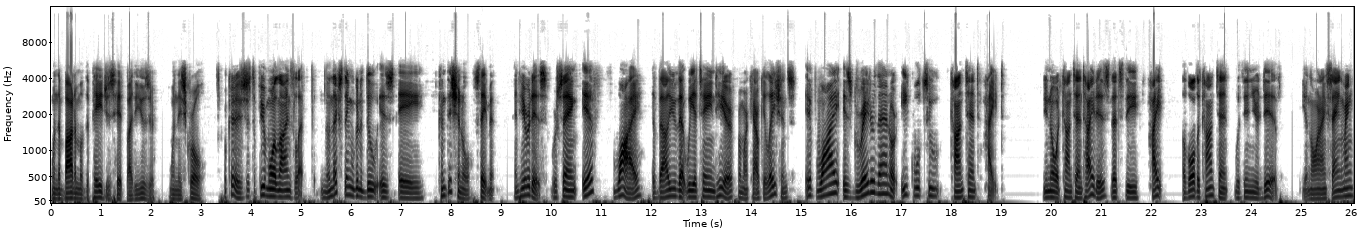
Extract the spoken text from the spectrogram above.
when the bottom of the page is hit by the user, when they scroll. Okay, there's just a few more lines left. The next thing we're going to do is a conditional statement. And here it is. We're saying if y, the value that we attained here from our calculations, if y is greater than or equal to content height. You know what content height is? That's the height of all the content within your div. You know what I'm saying, man?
